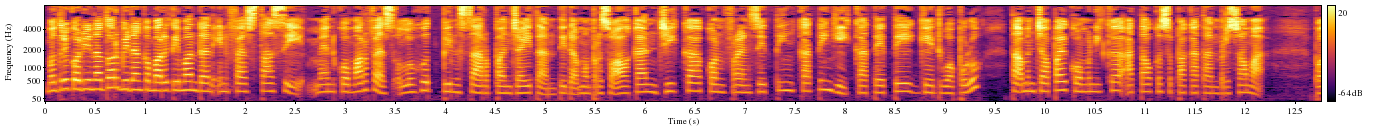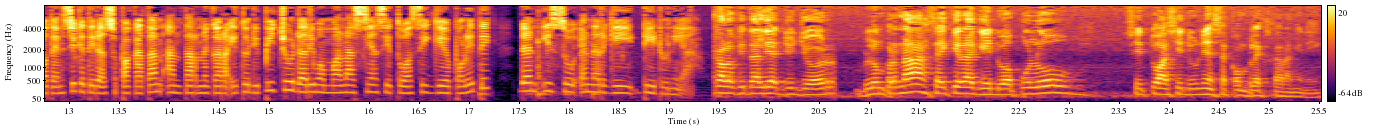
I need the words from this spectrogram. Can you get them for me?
Menteri Koordinator Bidang Kemaritiman dan Investasi Menko Marves Luhut Binsar Panjaitan tidak mempersoalkan jika konferensi tingkat tinggi KTT G20 tak mencapai komunike atau kesepakatan bersama. Potensi ketidaksepakatan antar negara itu dipicu dari memanasnya situasi geopolitik dan isu energi di dunia. Kalau kita lihat jujur, belum pernah saya kira G20 situasi dunia sekompleks sekarang ini.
